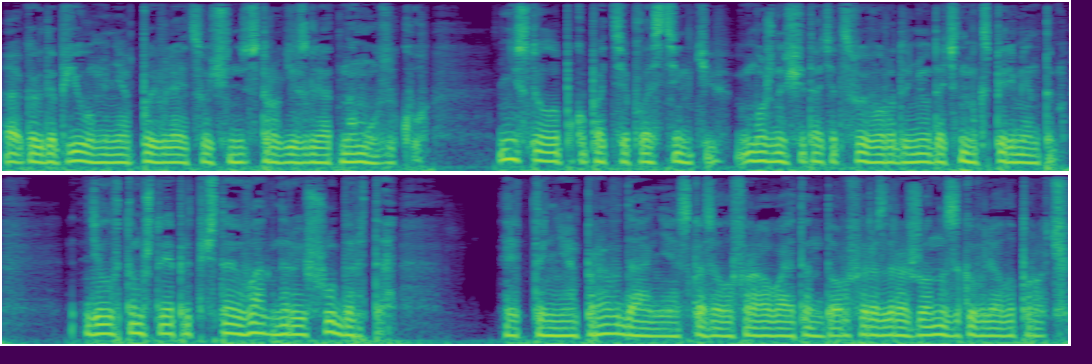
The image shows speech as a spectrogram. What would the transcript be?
А когда пью, у меня появляется очень строгий взгляд на музыку. Не стоило покупать те пластинки. Можно считать это своего рода неудачным экспериментом. Дело в том, что я предпочитаю Вагнера и Шуберта — «Это не оправдание», — сказала фрау Вайтендорф и раздраженно заковыляла прочь.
